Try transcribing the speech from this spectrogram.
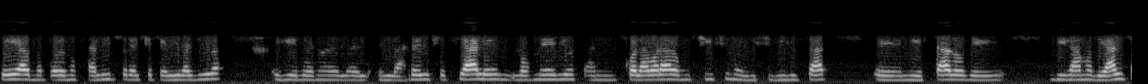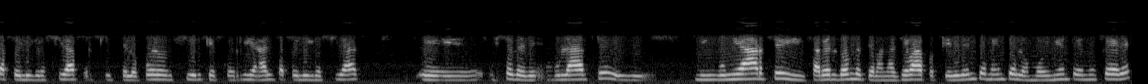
sea, no podemos salir, pero hay que pedir ayuda. Y bueno, en, las redes sociales, los medios han colaborado muchísimo en visibilizar eh, mi estado de, digamos, de alta peligrosidad, porque te lo puedo decir que corría alta peligrosidad, eh, esto de deambularte y ningunearte y saber dónde te van a llevar, porque evidentemente los movimientos de mujeres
